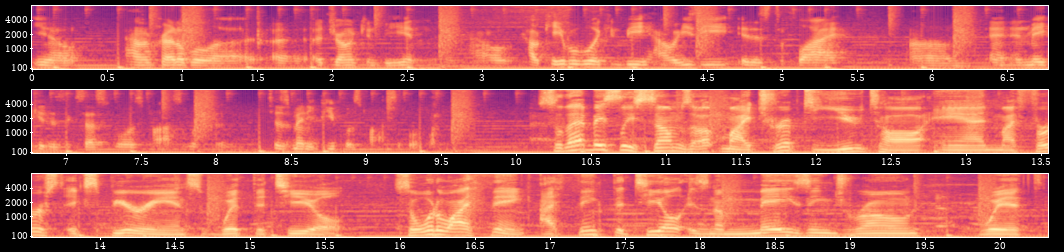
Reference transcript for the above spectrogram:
you know how incredible a, a, a drone can be and, how, how capable it can be, how easy it is to fly, um, and, and, make it as accessible as possible to, to as many people as possible. So that basically sums up my trip to Utah and my first experience with the Teal. So what do I think? I think the Teal is an amazing drone with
